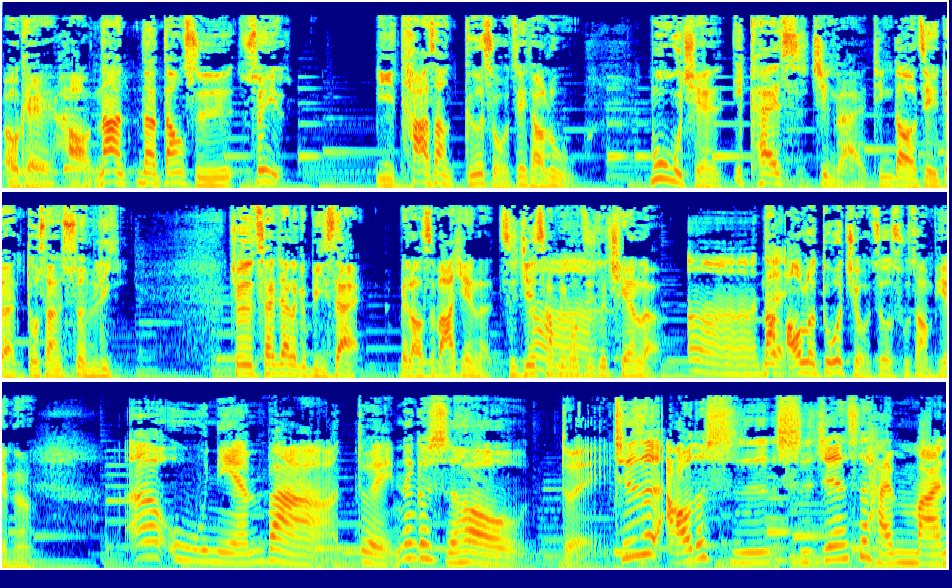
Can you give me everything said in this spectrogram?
OK。好，那那当时，所以你踏上歌手这条路，目前一开始进来听到的这一段都算顺利，就是参加了个比赛，被老师发现了，直接唱片公司就签了。嗯，对，那熬了多久之后出唱片呢？呃，五年吧。对，那个时候，对，其实熬的时时间是还蛮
